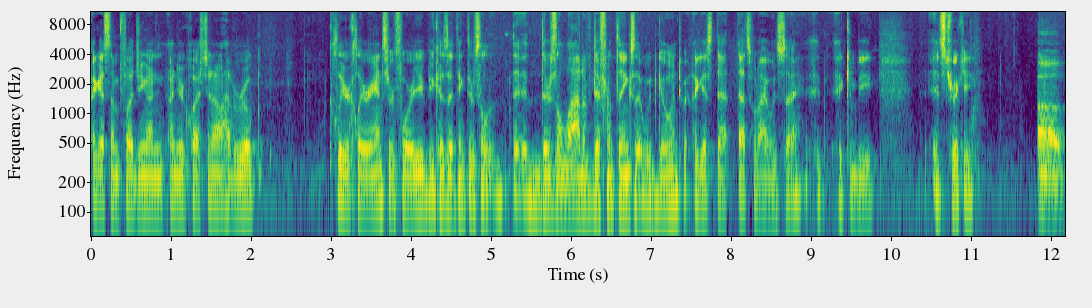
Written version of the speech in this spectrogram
I guess I'm fudging on, on your question. I don't have a real clear clear answer for you because I think there's a there's a lot of different things that would go into it. I guess that that's what I would say. It, it can be it's tricky. Uh,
